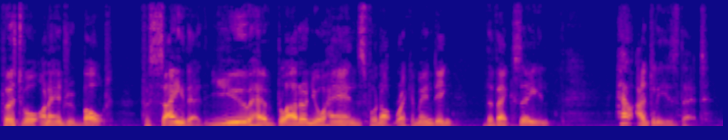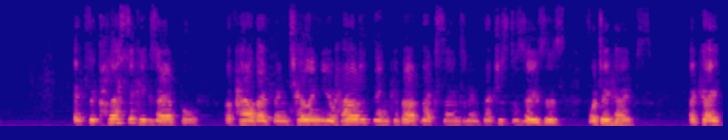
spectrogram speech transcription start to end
First of all, on Andrew Bolt for saying that you have blood on your hands for not recommending the vaccine. How ugly is that? It's a classic example of how they've been telling you how to think about vaccines and infectious diseases for hmm. decades. Mm. Okay,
